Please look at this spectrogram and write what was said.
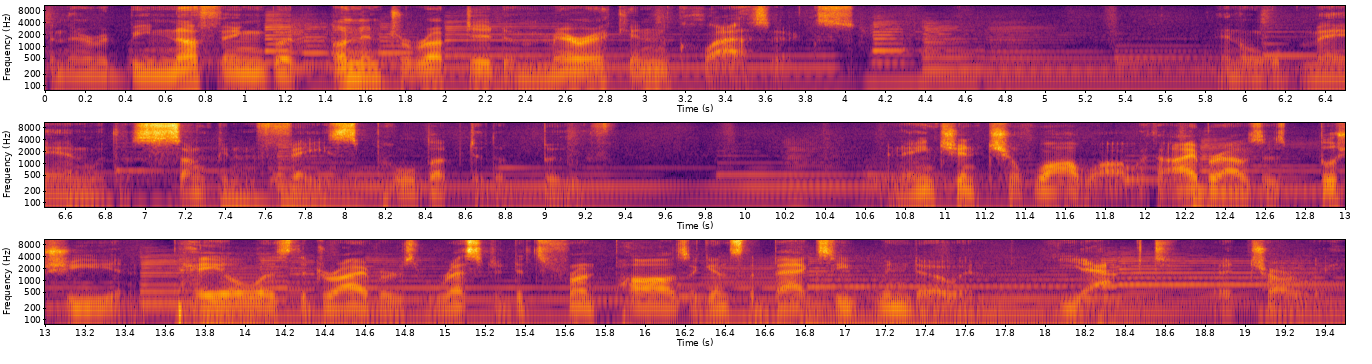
and there would be nothing but uninterrupted American classics. An old man with a sunken face pulled up to the booth an ancient chihuahua with eyebrows as bushy and pale as the driver's rested its front paws against the backseat window and yapped at Charlie.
